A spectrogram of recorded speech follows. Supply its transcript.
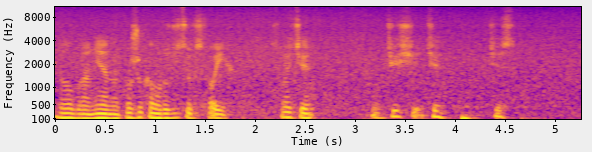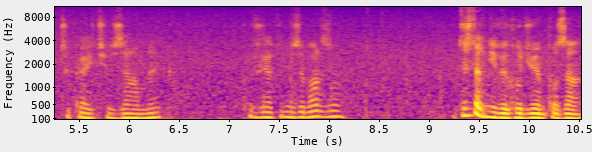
Dobra, nie, no poszukam rodziców swoich. Słuchajcie, gdzie się, gdzie, gdzie jest... Czekajcie, zamek. Proszę, ja tu nie za bardzo... Też tak nie wychodziłem poza...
